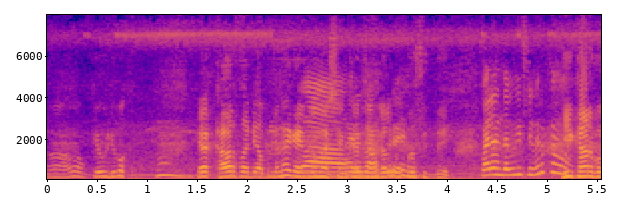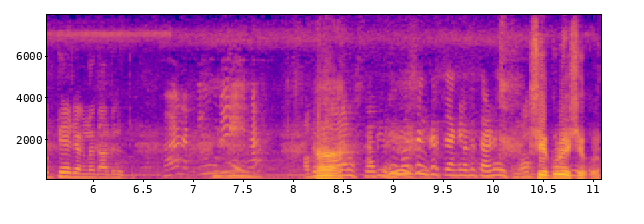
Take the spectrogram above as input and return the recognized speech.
हा, हो, केवढी बघ. या खारसाठी आपलं नाही काय भीमाशंकर अरे जंगल बापरे. प्रसिद्ध आहे. पहिल्यांदा बघितली बरं का? ही खार फक्त या जंगलात आपल्या हा. महाराष्ट्रात आधी चाड होती शेकरू आहे शेकरू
